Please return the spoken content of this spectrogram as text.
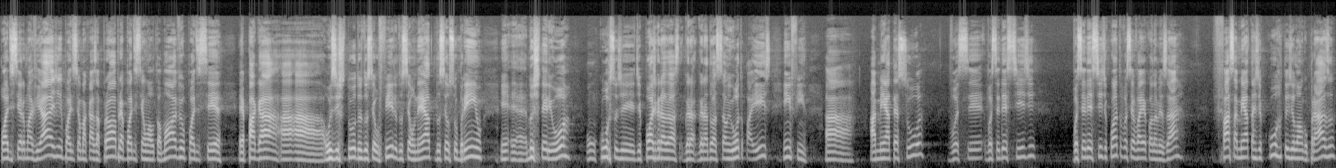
Pode ser uma viagem, pode ser uma casa própria, pode ser um automóvel, pode ser é, pagar a, a, os estudos do seu filho, do seu neto, do seu sobrinho é, no exterior, um curso de, de pós-graduação em outro país, enfim, a, a meta é sua, você, você decide, você decide quanto você vai economizar, faça metas de curto e de longo prazo,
